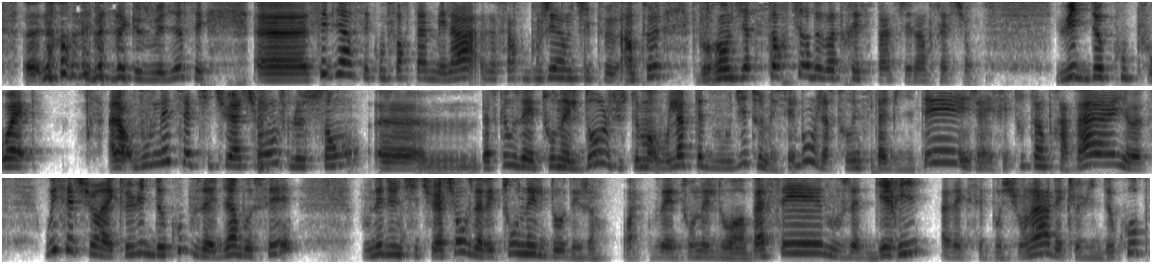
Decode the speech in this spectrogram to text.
non, c'est pas ça que je voulais dire, c'est, c'est bien, c'est confortable, mais là, il va falloir bouger un petit peu, un peu grandir, sortir de votre espace, j'ai l'impression. 8 de coupe, ouais, alors, vous venez de cette situation, je le sens, euh, parce que vous avez tourné le dos, justement. Là, peut-être vous vous dites, oui, mais c'est bon, j'ai retrouvé une stabilité, j'avais fait tout un travail. Euh. Oui, c'est sûr, avec le 8 de coupe, vous avez bien bossé. Vous venez d'une situation où vous avez tourné le dos déjà. Ouais, vous avez tourné le dos à un passé, vous vous êtes guéri avec ces potions-là, avec le 8 de coupe.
